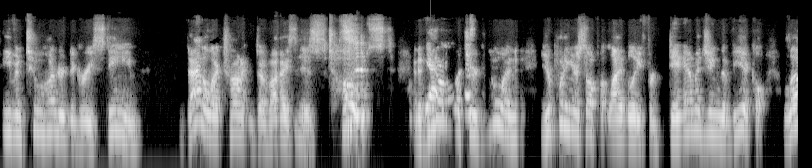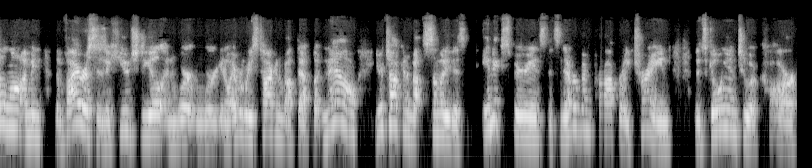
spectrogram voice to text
even 200 degree steam. That electronic device is toast. And if yeah. you don't know what you're doing, you're putting yourself at liability for damaging the vehicle. Let alone, I mean, the virus is a huge deal, and we're, we're you know everybody's talking about that. But now you're talking about somebody that's inexperienced, that's never been properly trained, that's going into a car,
